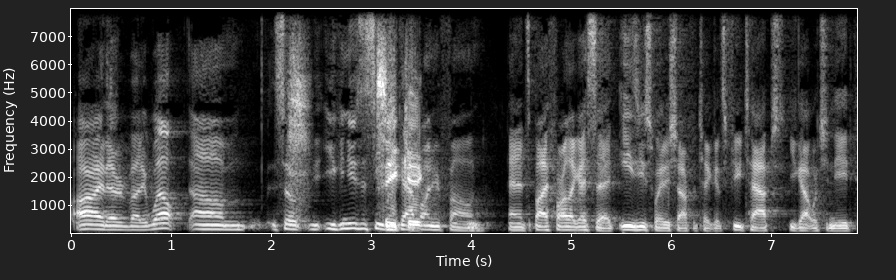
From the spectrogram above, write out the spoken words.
All right, everybody. Well, um, so you can use the SeatGeek app SeatGeek. on your phone, and it's by far, like I said, easiest way to shop for tickets. Few taps, you got what you need.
